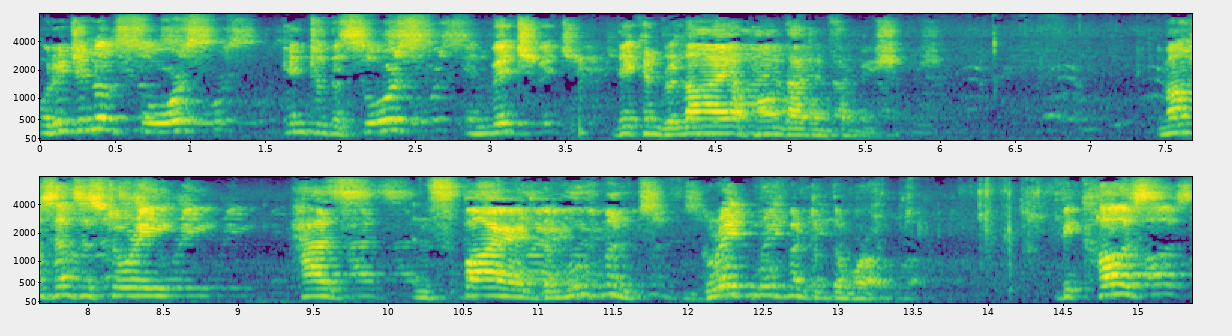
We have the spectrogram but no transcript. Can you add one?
original source into the source in which they can rely upon that information. Imam Hussein's story has inspired the movement, great movement of the world. Because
